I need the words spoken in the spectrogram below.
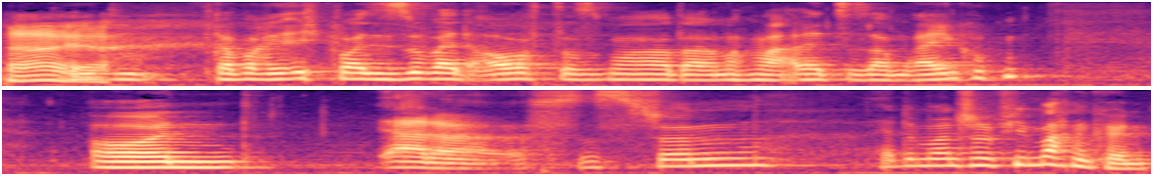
Ah, ja. Die präpariere ich quasi so weit auf, dass wir da nochmal alle zusammen reingucken. Und ja, das ist schon, hätte man schon viel machen können.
